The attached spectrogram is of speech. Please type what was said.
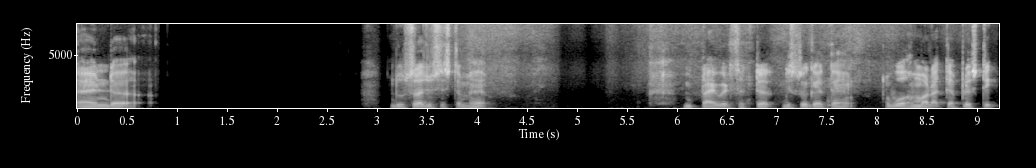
And uh, दूसरा जो सिस्टम है प्राइवेट सेक्टर जिसको कहते हैं वो हमारा कैपिटलिस्टिक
